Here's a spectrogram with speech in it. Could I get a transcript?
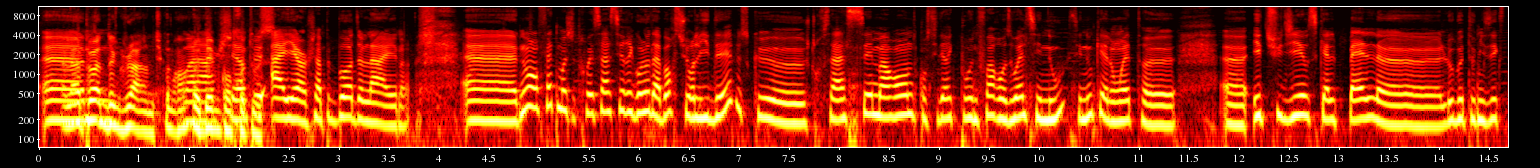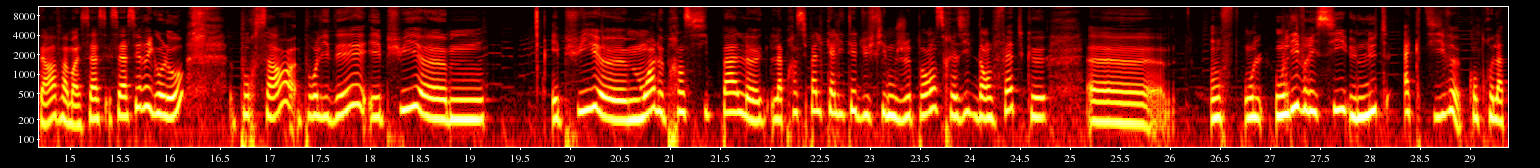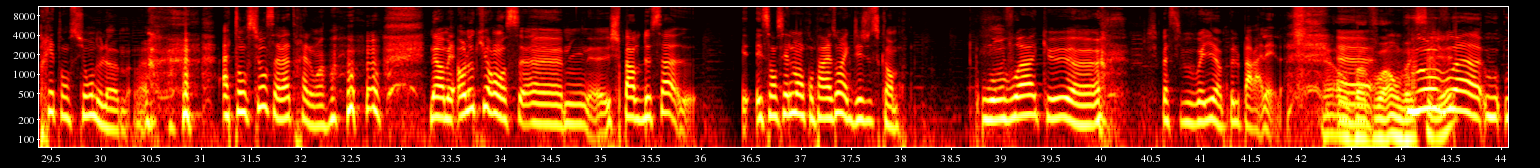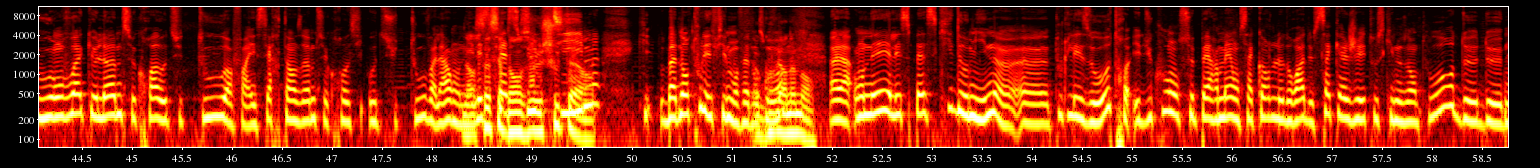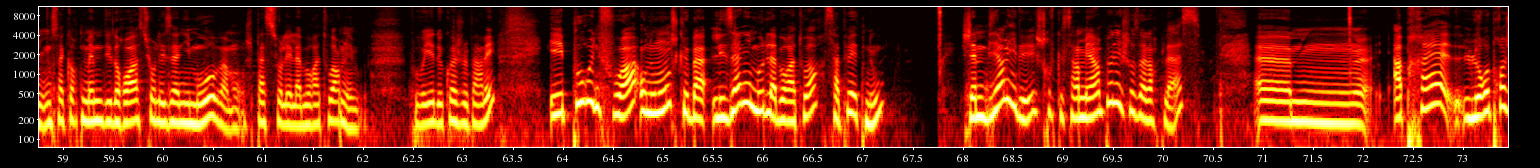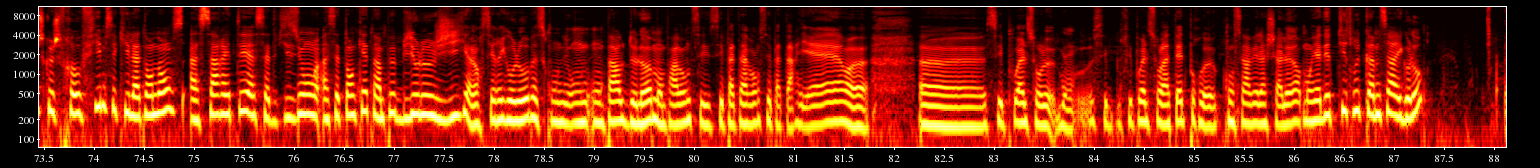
un peu Euh, underground, tu comprends Voilà, je suis un peu ailleurs, je suis un peu borderline. Euh, non, en fait, moi j'ai trouvé ça assez rigolo d'abord sur l'idée, parce que euh, je trouve ça assez marrant de considérer que pour une fois, Roswell, c'est nous, c'est nous qui allons être euh, euh, étudiés au scalpel, euh, lobotomisés, etc. Enfin bref, c'est assez, c'est assez rigolo pour ça, pour l'idée. Et puis. Euh, et puis, euh, moi, principal, la principale qualité du film, je pense, réside dans le fait que euh, livre ici une lutte active contre la prétention de l'homme. Attention, ça va très loin. non, mais en l'occurrence, euh, je parle de ça euh, essentiellement en comparaison avec Jesus Camp, où on voit que... sais pas si vous voyez un peu le parallèle. On va Euh, voir, on va où essayer. on voit, où, où on voit que l'homme se croit au-dessus de tout, enfin, et certains hommes se croient aussi au-dessus de tout. Voilà, on Non, est l'espèce ultime qui, bah, dans tous les films en fait. en Dans ce ce moment. gouvernement. Voilà, on est l'espèce qui domine euh, toutes les autres, et du coup, on se permet, on s'accorde le droit de saccager tout ce qui nous entoure, de, de- on s'accorde même des droits sur les animaux. Bah, bon, je passe sur les laboratoires, mais vous voyez de quoi je veux parler. Et pour une fois, on nous montre que bah, les animaux de laboratoire, ça peut être nous. J'aime bien l'idée, je trouve que ça remet un peu les choses à leur place. Euh, après, le reproche que je ferai au film, c'est qu'il a tendance à s'arrêter à cette vision, à cette enquête un peu biologique. Alors c'est rigolo parce qu'on on- on parle de l'homme en parlant de ses, pattes avant, ses pattes arrière, euh, euh, ses poils sur le, bon, ses, poils sur la tête pour conserver la chaleur. Bon, il y a des petits trucs comme ça rigolos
